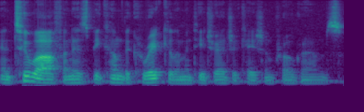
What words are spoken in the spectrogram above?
And too often has become the curriculum in teacher education programs.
